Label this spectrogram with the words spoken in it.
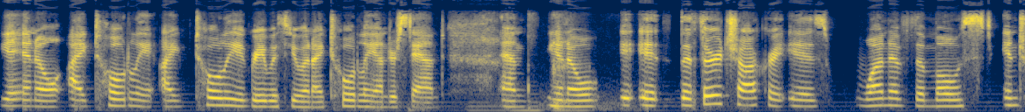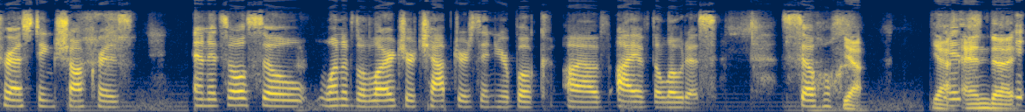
you know, I totally, I totally agree with you and I totally understand. And, you know, it, it the third chakra is one of the most interesting chakras and it's also one of the larger chapters in your book of Eye of the Lotus. So Yeah. Yeah, and uh, it-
